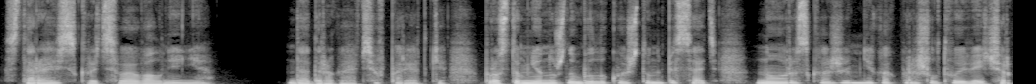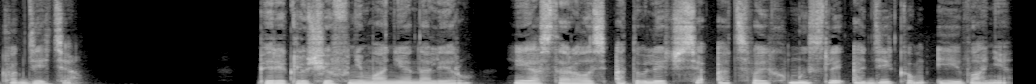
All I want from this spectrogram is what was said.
стараясь скрыть свое волнение. Да, дорогая, все в порядке. Просто мне нужно было кое-что написать. Но расскажи мне, как прошел твой вечер, как дети. Переключив внимание на Леру, я старалась отвлечься от своих мыслей о Диком и Иване.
